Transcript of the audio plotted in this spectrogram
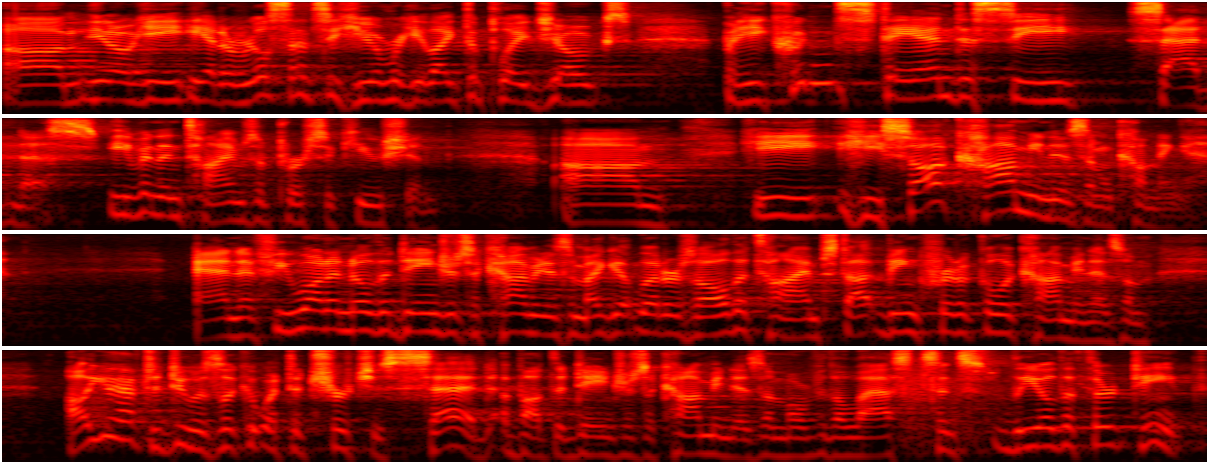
Um, you know, he, he had a real sense of humor. He liked to play jokes, but he couldn't stand to see sadness, even in times of persecution. Um, he, he saw communism coming in. And if you want to know the dangers of communism, I get letters all the time stop being critical of communism. All you have to do is look at what the church has said about the dangers of communism over the last, since Leo the 13th.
